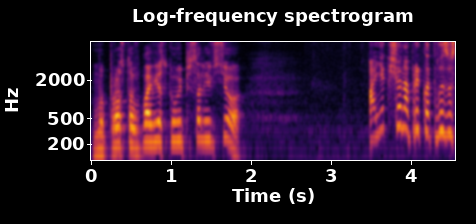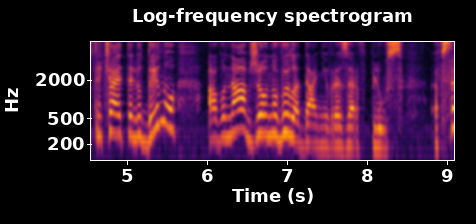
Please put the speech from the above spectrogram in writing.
Мы просто в повестку выписали и все. А якщо, наприклад, ви зустрічаєте людину, а вона вже оновила дані в резерв плюс. Все,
